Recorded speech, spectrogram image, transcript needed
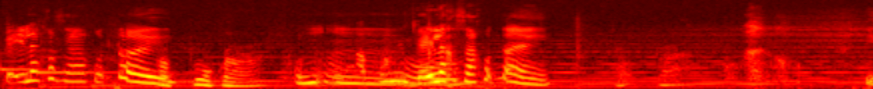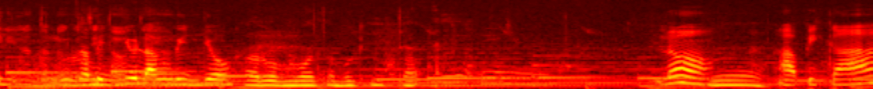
Kaila ka sa ako, tay. Apo ka. Mm-mm. Kaila ka sa ako, tay. Hindi na tulog Sa si video tatay. lang, video. Karoon mo ito magkita. Lo, Ah, happy ka?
